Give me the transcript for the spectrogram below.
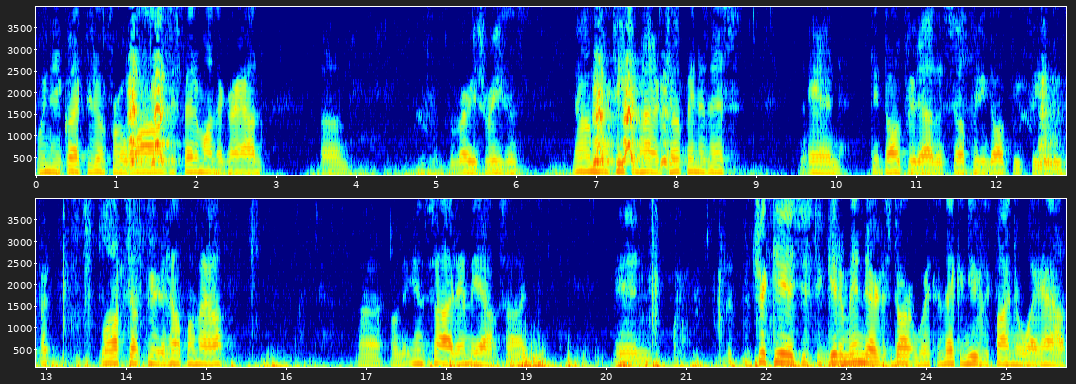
we neglected them for a while, just fed them on the ground um, for various reasons. Now I'm going to teach them how to jump into this and get dog food out of the self-feeding dog food feeder. We put blocks up here to help them out uh, on the inside and the outside. And the, trick is just to get them in there to start with and they can usually find their way out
